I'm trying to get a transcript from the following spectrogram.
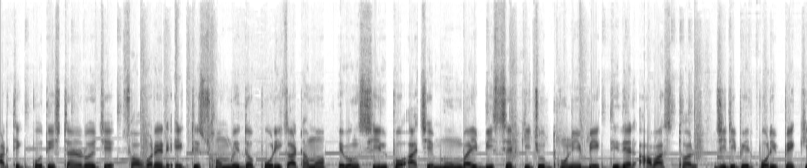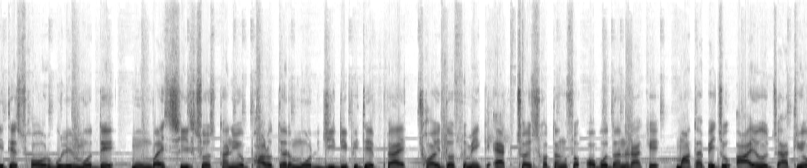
আর্থিক প্রতিষ্ঠান রয়েছে। শহরের একটি সমৃদ্ধ পরিকাঠামো এবং শিল্প আছে। মুম্বাই বিশ্বের কিছু ধনী ব্যক্তিদের আবাসস্থল। জিডিপির পরিপ্রেক্ষিতে শহরগুলির মধ্যে মুম্বাই শীর্ষস্থানীয়। ভারতের মোট জিডিপিতে প্রায় ছয় দশমিক এক ছয় শতাংশ অবদান রাখে। মাথাপিছু আয়ও জাতীয়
